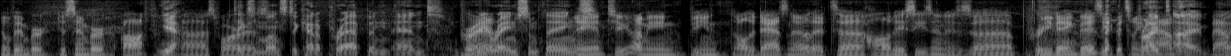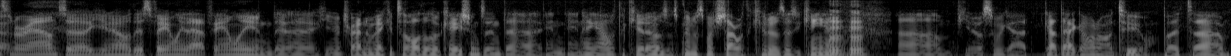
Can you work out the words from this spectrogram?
November, December off. Yeah. uh, as far Take some months to kind of prep and and Prep. rearrange some things. and too, I mean, being all the dads know that uh, holiday season is uh, pretty dang busy between bounce- time, bouncing yeah. around to you know this family, that family, and uh, you know trying to make it to all the locations and uh, and and hang out with the kiddos and spend as much time with the kiddos as you can. Mhm. Um, you know, so we got got that going on too. But um,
